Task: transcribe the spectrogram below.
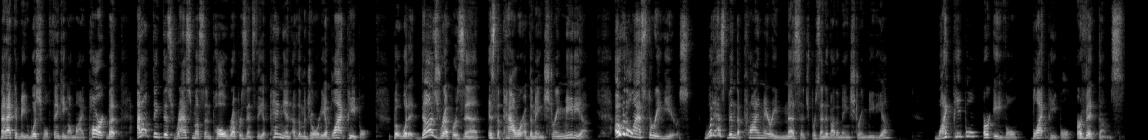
Now, that could be wishful thinking on my part, but I don't think this Rasmussen poll represents the opinion of the majority of black people. But what it does represent is the power of the mainstream media. Over the last three years, what has been the primary message presented by the mainstream media? White people are evil, black people are victims.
